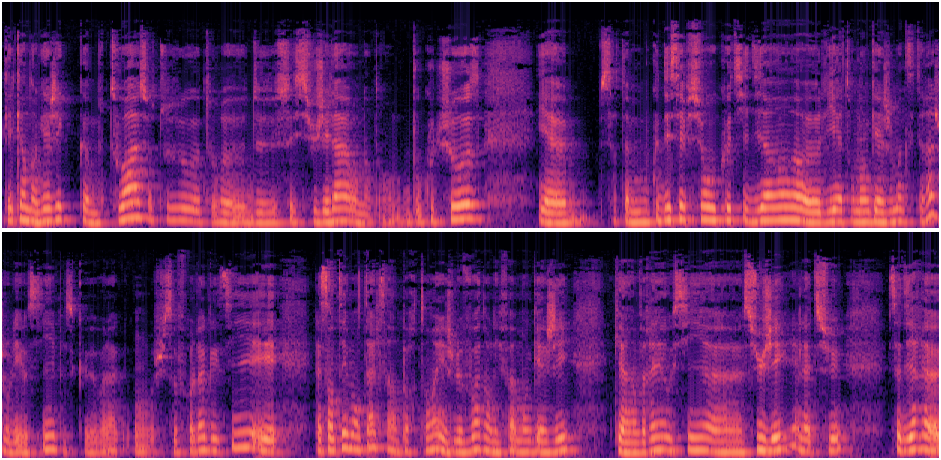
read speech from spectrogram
quelqu'un d'engagé comme toi, surtout autour de ces sujets-là, on entend beaucoup de choses. Il y a certainement beaucoup de déceptions au quotidien euh, liées à ton engagement, etc. Je voulais aussi, parce que voilà, je suis sophrologue aussi, et la santé mentale, c'est important, et je le vois dans les femmes engagées, qui a un vrai aussi sujet là-dessus. C'est-à-dire euh,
